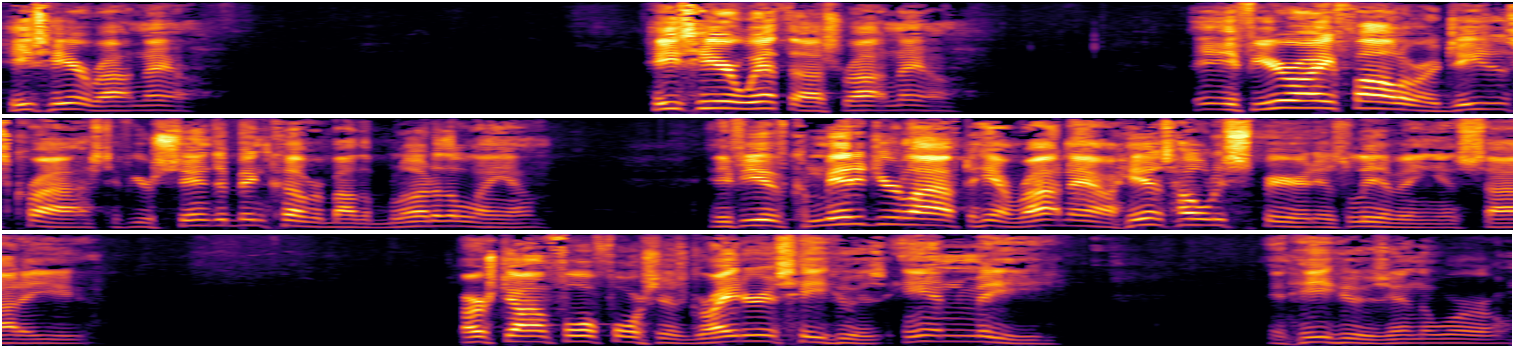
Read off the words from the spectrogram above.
He's here right now. He's here with us right now. If you're a follower of Jesus Christ, if your sins have been covered by the blood of the Lamb, and if you have committed your life to Him right now, His Holy Spirit is living inside of you. 1 John 4 4 says, Greater is He who is in me than he who is in the world.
